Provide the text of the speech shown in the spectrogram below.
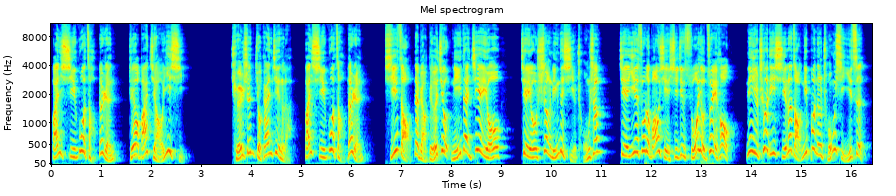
凡洗过澡的人，只要把脚一洗，全身就干净了。’”凡洗过澡的人，洗澡代表得救。你一旦借由借由圣灵的血重生，借耶稣的宝血洗净所有罪后，你已彻底洗了澡，你不能重洗一次。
